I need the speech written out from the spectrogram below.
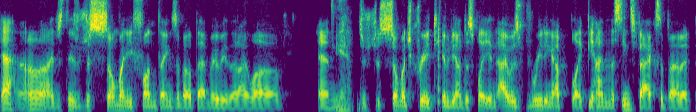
yeah, I don't know. I just there's just so many fun things about that movie that I love, and yeah. there's just so much creativity on display. And I was reading up like behind the scenes facts about it,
